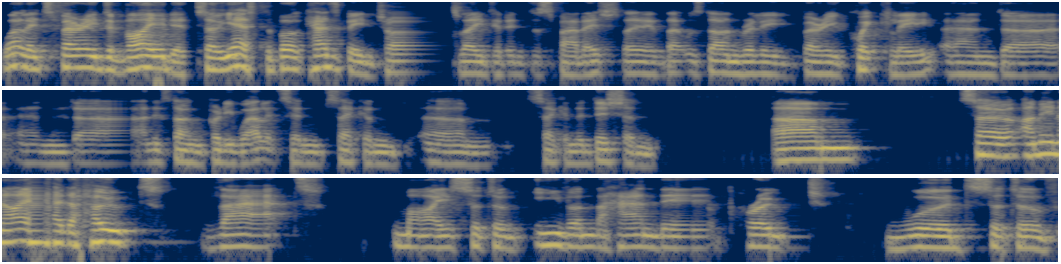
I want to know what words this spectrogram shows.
Well, it's very divided. So yes, the book has been translated translated into Spanish. They, that was done really very quickly, and uh, and uh, and it's done pretty well. It's in second um, second edition. Um, so I mean, I had hoped that my sort of even-handed approach would sort of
